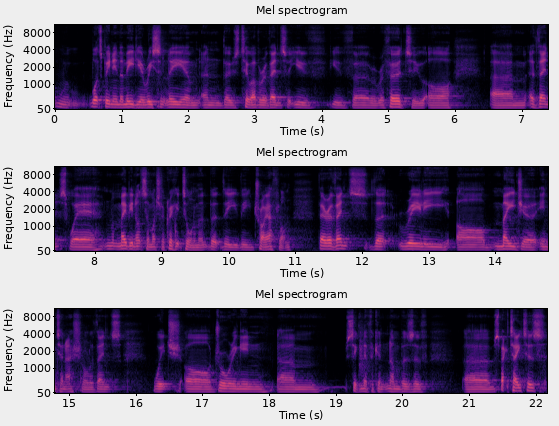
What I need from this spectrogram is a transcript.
what's been in the media recently, and, and those two other events that you've you've uh, referred to are um, events where maybe not so much the cricket tournament, but the the triathlon. They're events that really are major international events, which are drawing in um, significant numbers of uh, spectators.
